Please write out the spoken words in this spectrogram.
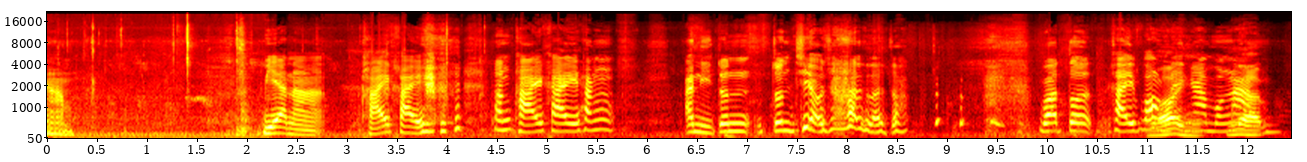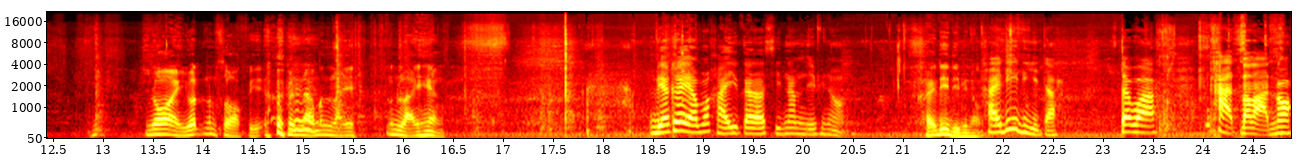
งาม เบียร์น่ะขายไข่ ทั้งขายไข่ทั้งอันนี้จนจนเชี่ยวชาญแล้วจ้ะว่าตัวไข่ฟ้องไหนงามบ่งามย่อยยศน้ำศอกปีน้ำมันไหลมันไหลแห้งเบียร์เคยเอามาขายอยู่กาลสินธุ์นำดิพี่น้องใครดีดีพี่น้องขายดีดีจ้ะแต่ว่าขาดตลาดเนาะ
